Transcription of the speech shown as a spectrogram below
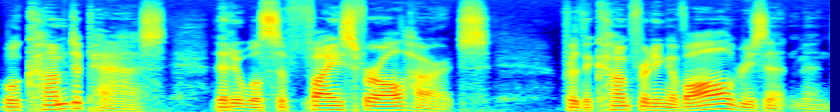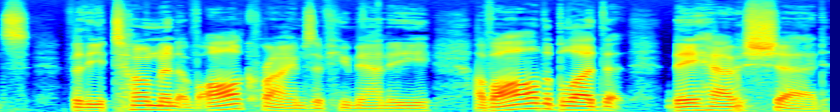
will come to pass that it will suffice for all hearts, for the comforting of all resentments, for the atonement of all crimes of humanity, of all the blood that they have shed,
